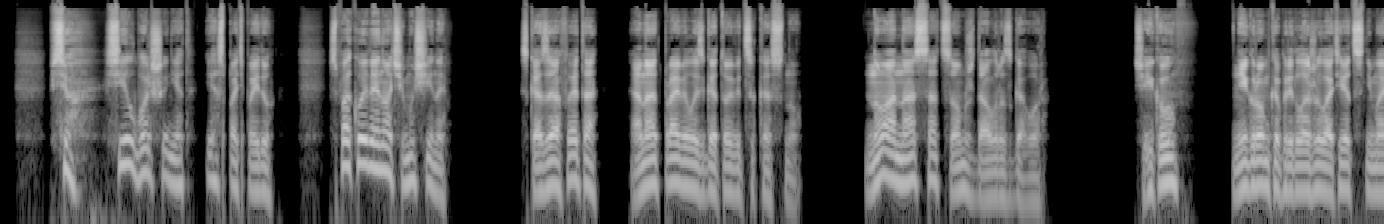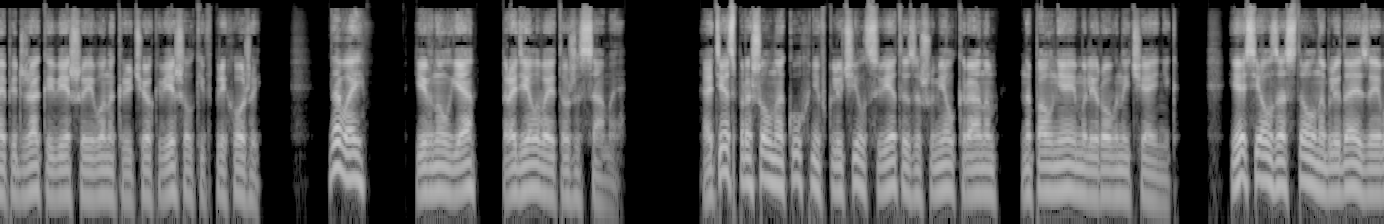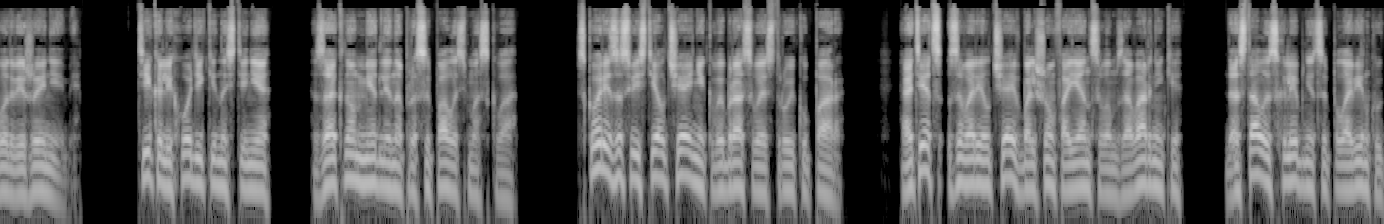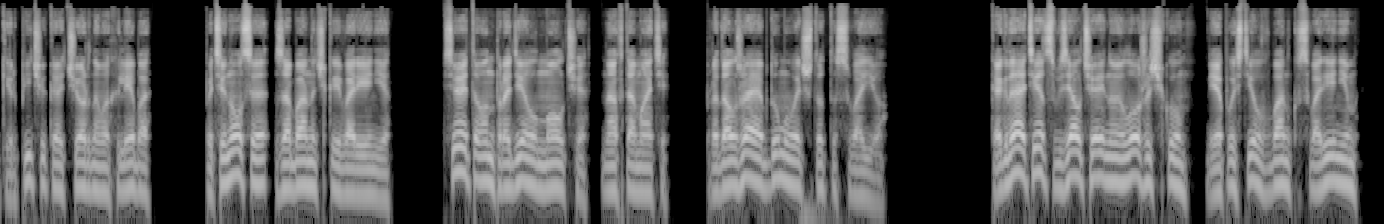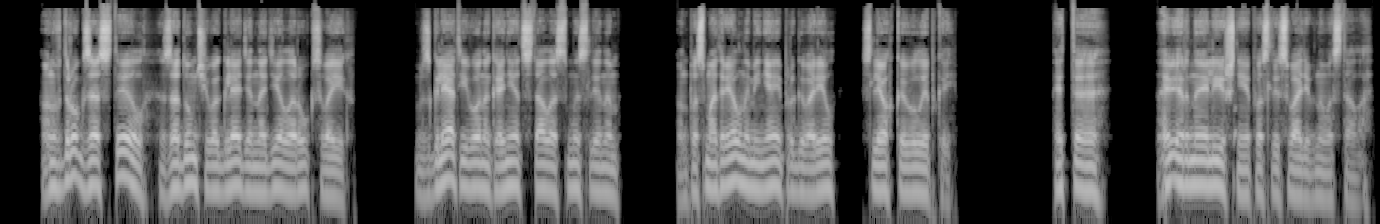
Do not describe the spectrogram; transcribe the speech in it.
«Все, сил больше нет, я спать пойду. Спокойной ночи, мужчины». Сказав это, она отправилась готовиться ко сну. Ну а нас с отцом ждал разговор. «Чайку?» — негромко предложил отец, снимая пиджак и вешая его на крючок вешалки в прихожей. «Давай», — кивнул я, проделывая то же самое. Отец прошел на кухню, включил свет и зашумел краном, наполняя эмалированный чайник. Я сел за стол, наблюдая за его движениями. Тикали ходики на стене, за окном медленно просыпалась Москва. Вскоре засвистел чайник, выбрасывая струйку пара. Отец заварил чай в большом фаянсовом заварнике, достал из хлебницы половинку кирпичика, черного хлеба, потянулся за баночкой варенья. Все это он проделал молча, на автомате, продолжая обдумывать что-то свое. Когда отец взял чайную ложечку и опустил в банку с вареньем, он вдруг застыл, задумчиво глядя на дело рук своих. Взгляд его, наконец, стал осмысленным. Он посмотрел на меня и проговорил с легкой улыбкой. «Это, наверное, лишнее после свадебного стола».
